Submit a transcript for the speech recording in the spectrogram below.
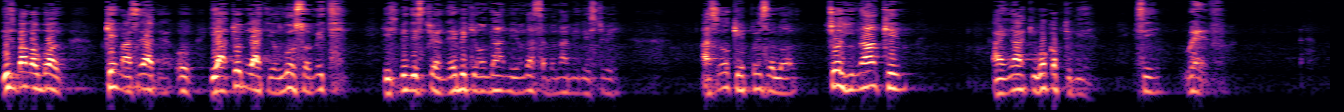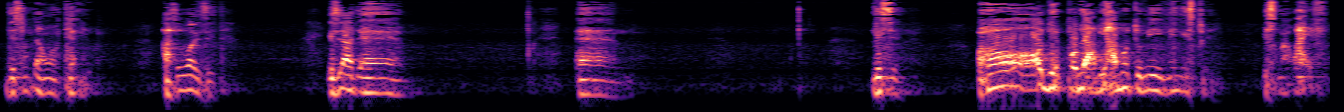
This man of God came and said, Oh, he had told me that he will go submit his ministry and everything under me, under Sabana ministry. I said, Okay, praise the Lord. So he now came and he, now, he walked up to me. He said, Rev, there's something I want to tell you. I said, What is it? He said, um, um, Listen, all the problem that happened to me in ministry is my wife.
